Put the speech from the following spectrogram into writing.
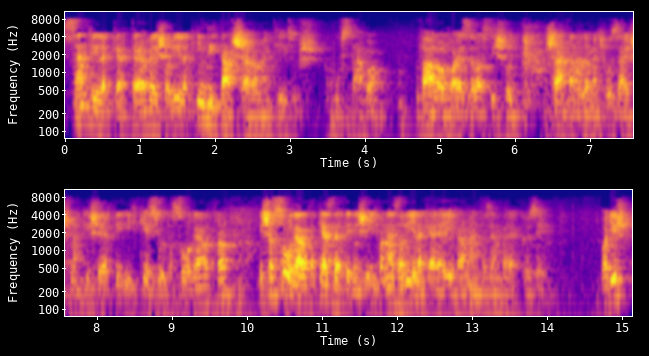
Szentlélekkel telve, és a lélek indítására ment Jézus a pusztába, vállalva ezzel azt is, hogy a sátán oda megy hozzá és megkísérti, így készült a szolgálatra, és a szolgálat a kezdetén is így van, ez a lélek erejével ment az emberek közé. Vagyis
